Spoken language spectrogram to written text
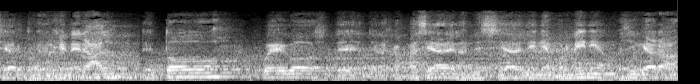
¿cierto?, en general de todo, juegos, de, de la capacidad, de la necesidad de línea por línea. Así que ahora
